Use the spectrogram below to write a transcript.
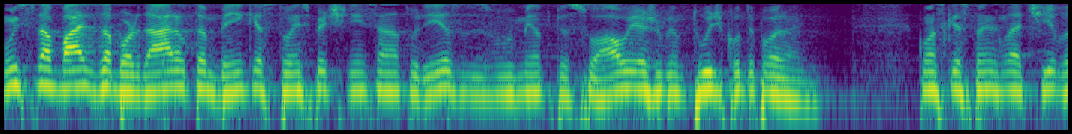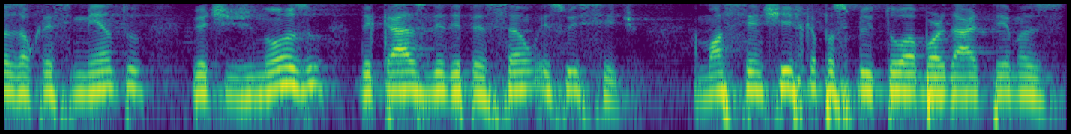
Muitos trabalhos abordaram também questões pertinentes à natureza, do desenvolvimento pessoal e à juventude contemporânea, com as questões relativas ao crescimento vertiginoso de casos de depressão e suicídio. A mostra científica possibilitou abordar temas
